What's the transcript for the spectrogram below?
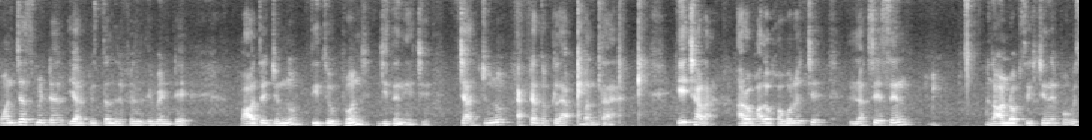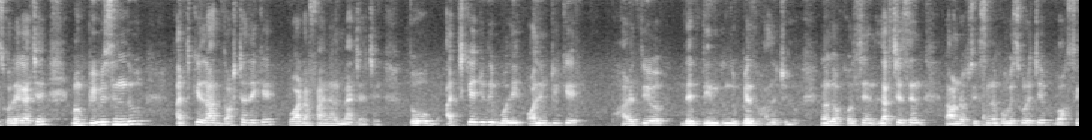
পঞ্চাশ মিটার এয়ার পিস্তল রেফেল ইভেন্টে ভারতের জন্য তৃতীয় ব্রোঞ্জ জিতে নিয়েছে। যার জন্য একটা তো ক্ল্যাপ বানতা হ্যায় এছাড়া আরও ভালো খবর হচ্ছে লক্ষ্যে সেন রাউন্ড অফ সিক্সটিনে প্রবেশ করে গেছে এবং পিভি সিন্ধু আজকে রাত দশটা থেকে কোয়ার্টার ফাইনাল ম্যাচ আছে। তো আজকে যদি বলি অলিম্পিকে ভারতীয়দের দিন কিন্তু বেশ ভালো ছিল। লক্ষ্য সেন লক্ষ্যে সেন রাউন্ড অফ সিক্সটিনে প্রবেশ করেছে বক্সিং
